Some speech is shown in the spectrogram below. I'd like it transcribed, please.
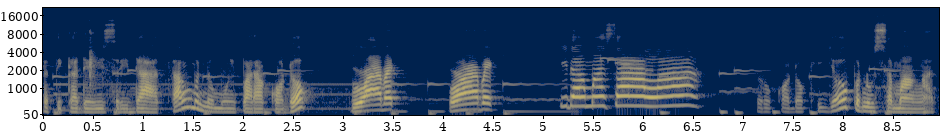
Ketika Dewi Sri datang menemui para kodok, "Wabek, wabek, tidak masalah," suruh kodok hijau penuh semangat.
